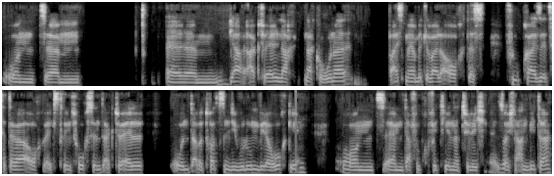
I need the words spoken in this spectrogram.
Und ähm, ähm, ja, aktuell nach, nach Corona weiß man ja mittlerweile auch, dass Flugpreise etc. auch extrem hoch sind aktuell und aber trotzdem die Volumen wieder hochgehen. Und ähm, davon profitieren natürlich äh, solche Anbieter.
